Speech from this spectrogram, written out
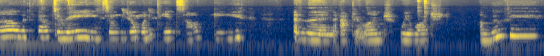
oh, it's about to rain, so we don't want it to get soggy. And then after lunch, we watched a movie,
